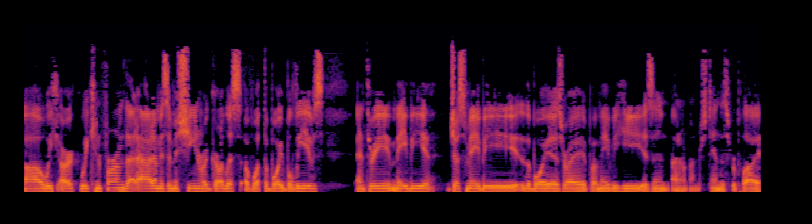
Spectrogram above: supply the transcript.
uh, we are we confirmed that Adam is a machine regardless of what the boy believes. And three, maybe, just maybe, the boy is right, but maybe he isn't. I don't understand this reply.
